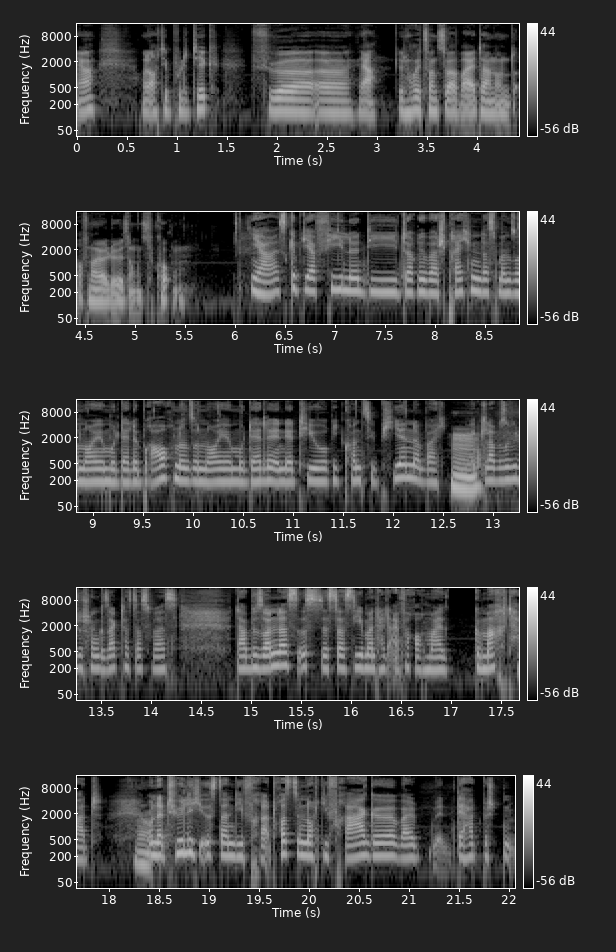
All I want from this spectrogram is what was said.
ja, und auch die Politik für, äh, ja, den Horizont zu erweitern und auf neue Lösungen zu gucken. Ja, es gibt ja viele, die darüber sprechen, dass man so neue Modelle brauchen und so neue Modelle in der Theorie konzipieren. Aber ich, hm. glaube, so wie du schon gesagt hast, das, was da besonders ist, dass das jemand halt einfach auch mal gemacht hat. Ja. Und natürlich ist dann die Fra trotzdem noch die Frage, weil der hat besti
